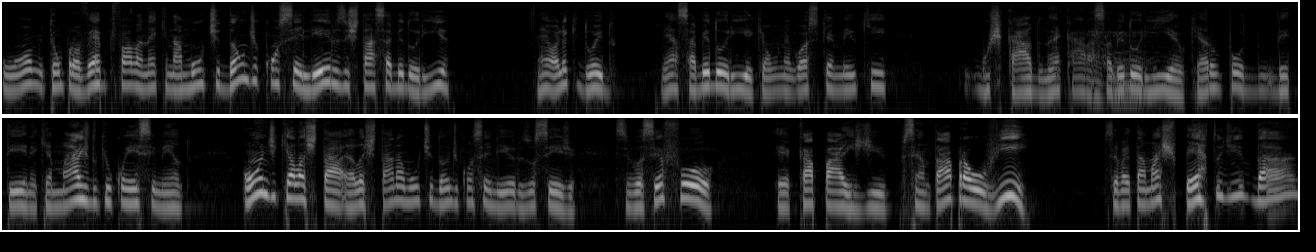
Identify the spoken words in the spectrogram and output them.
O homem tem um provérbio que fala, né, que na multidão de conselheiros está a sabedoria. Né? Olha que doido, né? A sabedoria, que é um negócio que é meio que buscado, né, cara? A uhum. sabedoria, eu quero poder ter, né, que é mais do que o conhecimento. Onde que ela está? Ela está na multidão de conselheiros, ou seja, se você for é, capaz de sentar para ouvir, você vai estar mais perto de dar,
